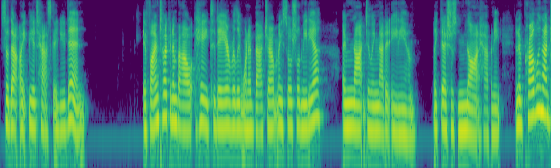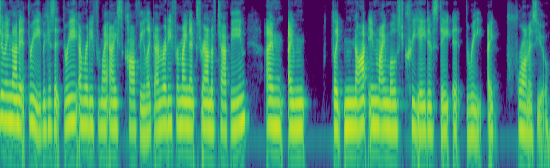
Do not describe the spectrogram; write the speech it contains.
So that might be a task i do then. If i'm talking about hey today i really want to batch out my social media i'm not doing that at 8 a.m like that's just not happening. And i'm probably not doing that at 3 because at 3 i'm ready for my iced coffee. Like i'm ready for my next round of caffeine. I'm i'm like not in my most creative state at 3 i promise you.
